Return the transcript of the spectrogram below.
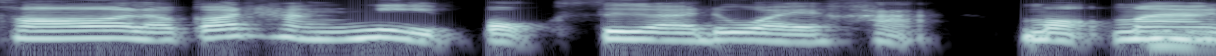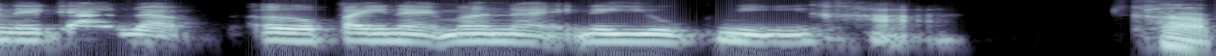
ข้อแล้วก็ทั้งหนีบปกเสื้อด้วยค่ะ เหมาะมากในการแบบเออไปไหนมาไหนในยุคนี้ค่ะ ครับ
